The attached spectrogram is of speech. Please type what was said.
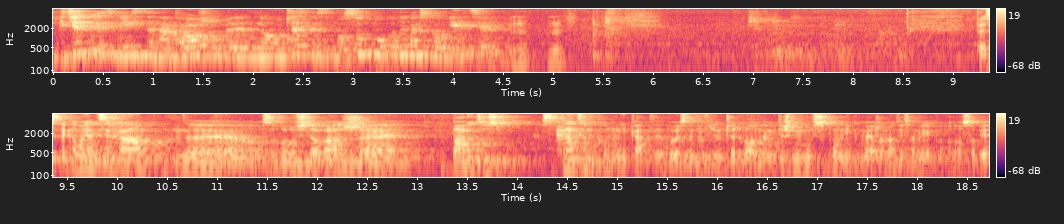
I gdzie tu jest miejsce na to, żeby w nowoczesny sposób pokonywać te obiekcje? Mhm. Mhm. To jest taka moja cecha e, osobowościowa, że bardzo skracam komunikaty, bo jestem profilem czerwonym i też mi mój wspólnik, moja żona tej samej osobie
